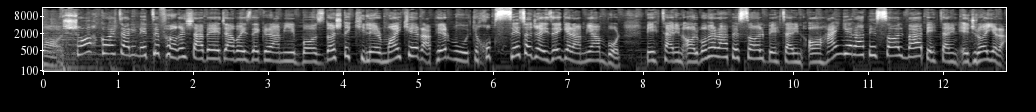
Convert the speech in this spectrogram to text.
و اما شاهکارترین اتفاق شب جوایز گرمی بازداشت کیلر مایک رپر بود که خب سه تا جایزه گرمی هم برد. بهترین آلبوم رپ سال بهترین آهنگ رپ سال و بهترین اجرای رپ.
